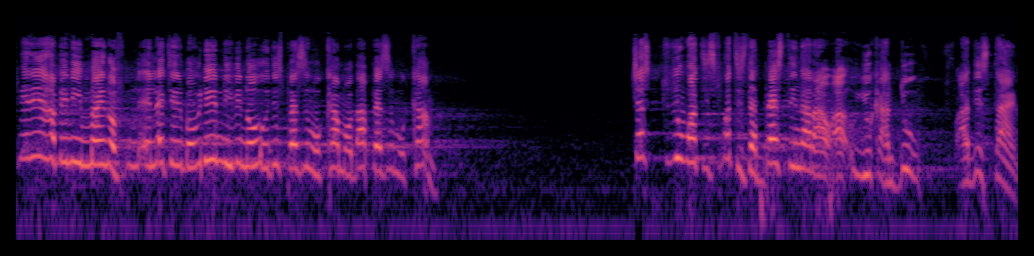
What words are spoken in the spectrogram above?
We didn't have any mind of letting anybody. We didn't even know who this person will come or that person will come. Just do what is, what is the best thing that I, I, you can do at this time.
